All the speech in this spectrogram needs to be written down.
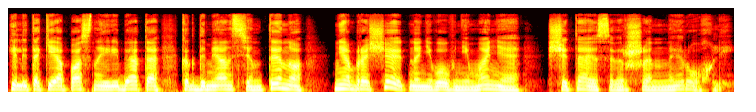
или такие опасные ребята, как Дамиан Сентено, не обращают на него внимания, считая совершенной рохлей.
